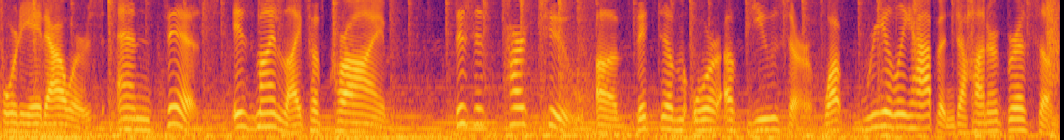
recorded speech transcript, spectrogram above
48 Hours, and this is my life of crime. This is part two of Victim or Abuser What Really Happened to Hunter Grissom.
